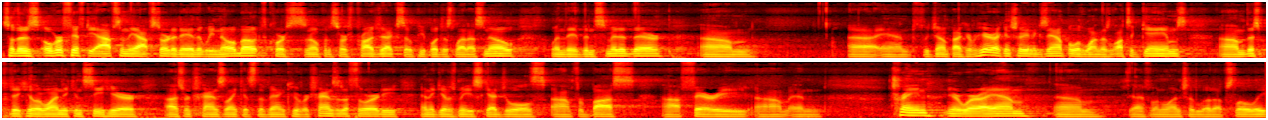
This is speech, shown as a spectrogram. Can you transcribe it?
So there's over 50 apps in the App Store today that we know about. Of course, it's an open source project, so people just let us know when they've been submitted there. Um, uh, and if we jump back over here, I can show you an example of one. There's lots of games. Um, this particular one you can see here uh, is from TransLink. It's the Vancouver Transit Authority, and it gives me schedules um, for bus, uh, ferry, um, and train near where I am. Um, the iPhone 1 should load up slowly.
